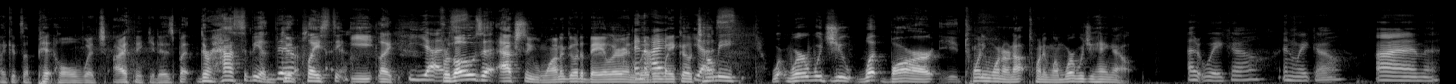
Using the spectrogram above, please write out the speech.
like it's a pit hole, which I think it is. But there has to be a There- good place to eat. Like Yes. for those that actually want to go to Baylor and, And live in I- Waco, tell me where, where would you? What bar, twenty one or not twenty one? Where would you hang out? At Waco, in Waco. Um,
